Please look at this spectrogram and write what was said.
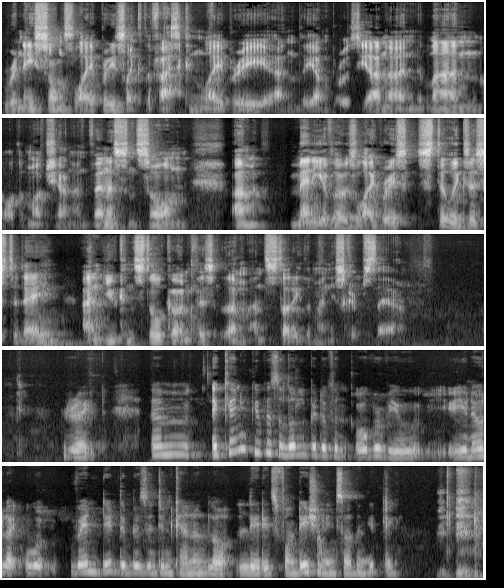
Renaissance libraries like the Vatican Library and the Ambrosiana in Milan or the Marciana in Venice and so on. Um, many of those libraries still exist today, and you can still go and visit them and study the manuscripts there. Right. Um, uh, can you give us a little bit of an overview? You know, like w- when did the Byzantine canon law lay its foundation in southern Italy?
